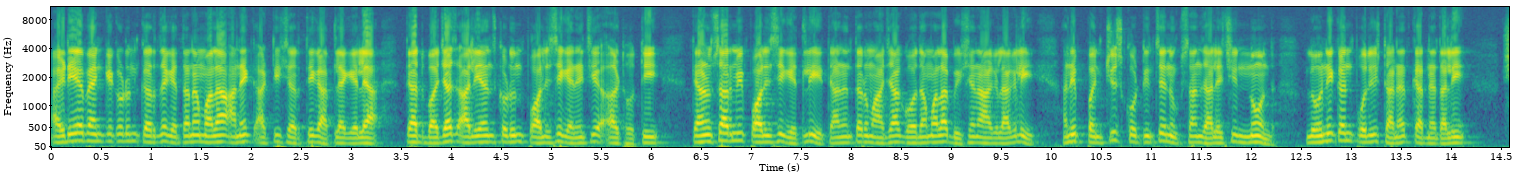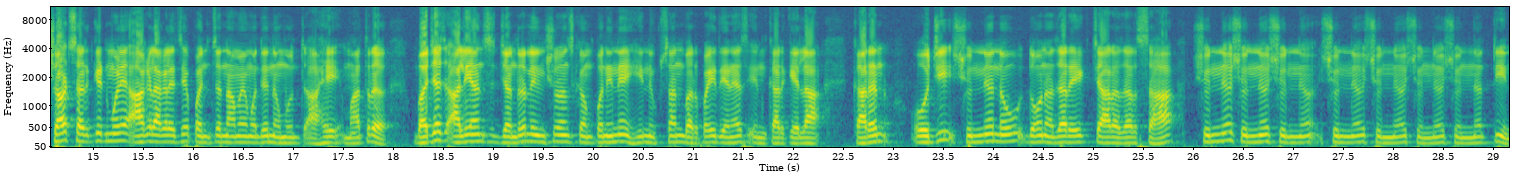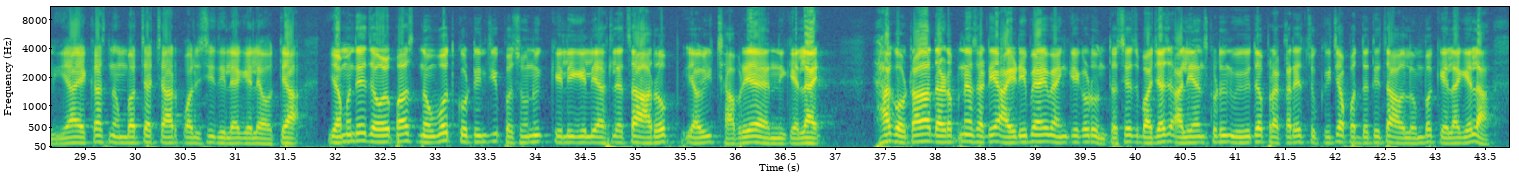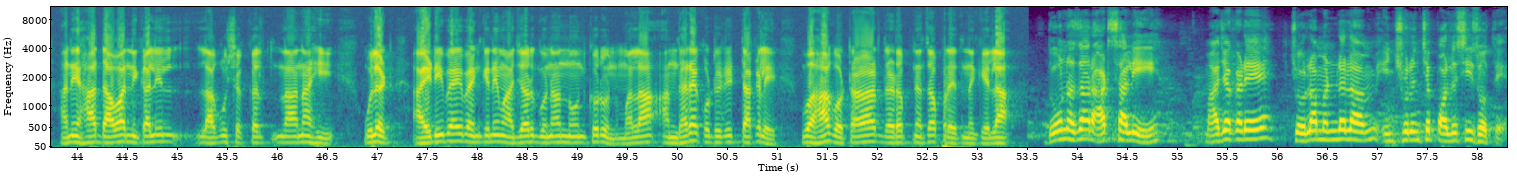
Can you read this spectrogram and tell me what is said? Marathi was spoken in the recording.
आय डी आय बँकेकडून कर्ज घेताना मला अनेक अटी शर्ती घातल्या गेल्या. त्यात बजाज आलियन्सकडून पॉलिसी घेण्याची अट होती. त्यानुसार मी पॉलिसी घेतली. त्यानंतर माझ्या गोदामाला भीषण आग लागली आणि पंचवीस कोटींचे नुकसान झाल्याची नोंद लोणीकंद पोलीस ठाण्यात करण्यात आली. शॉर्ट सर्किटमुळे आग लागल्याचे पंचनाम्यामध्ये नमूद आहे. मात्र बजाज आलियन्स जनरल इन्शुरन्स कंपनीने ही नुकसान भरपाई देण्यास इन्कार केला. कारण ओजी शून्य नऊ दोन हजार एक चार हजार सहा शून्य शून्य शून्य शून्य शून्य शून्य शून्य तीन या एकाच नंबरच्या चार पॉलिसी दिल्या गेल्या होत्या. यामध्ये जवळपास नव्वद कोटींची फसवणूक केली गेली असल्याचा आरोप यावेळी छाबरिया यांनी केला आहे हा घोटाळा दडपण्यासाठी आय डी बी आय बँकेकडून तसेच बजाज आलियन्सकडून विविध प्रकारे चुकीच्या पद्धतीचा अवलंब केला गेला आणि हा दावा निकाली लागू शकला नाही. उलट आय डी बी आय बँकेने माझ्यावर गुन्हा नोंद करून मला अंधाऱ्या कोठडीत टाकले व हा घोटाळा दडपण्याचा प्रयत्न केला. दोन हजार आठ साली माझ्याकडे चोलामंडलम इन्शुरन्सचे पॉलिसीज होते.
